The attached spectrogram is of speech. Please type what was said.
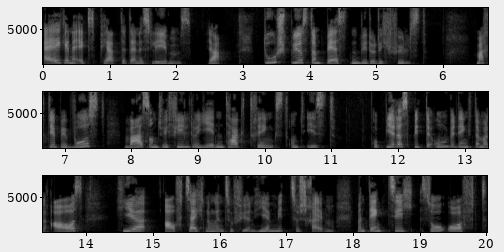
eigene Experte deines Lebens. Ja, du spürst am besten, wie du dich fühlst. Mach dir bewusst, was und wie viel du jeden Tag trinkst und isst. Probier das bitte unbedingt einmal aus, hier Aufzeichnungen zu führen, hier mitzuschreiben. Man denkt sich so oft,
